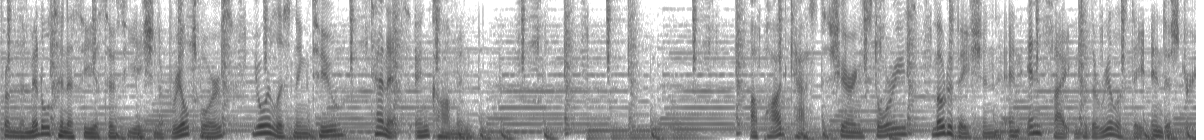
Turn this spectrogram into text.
From the Middle Tennessee Association of Realtors, you're listening to Tenants in Common, a podcast sharing stories, motivation, and insight into the real estate industry.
